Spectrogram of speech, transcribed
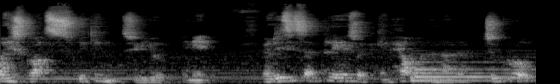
What is God speaking to you in it? And this is a place where we can help one another to grow.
